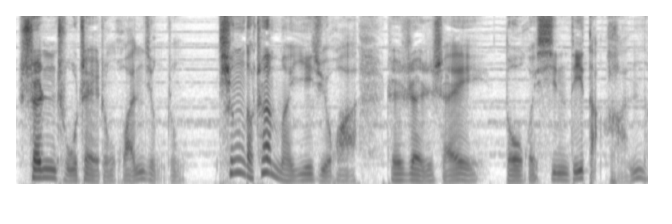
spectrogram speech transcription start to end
身处这种环境中，听到这么一句话，这任谁都会心底胆寒呢。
